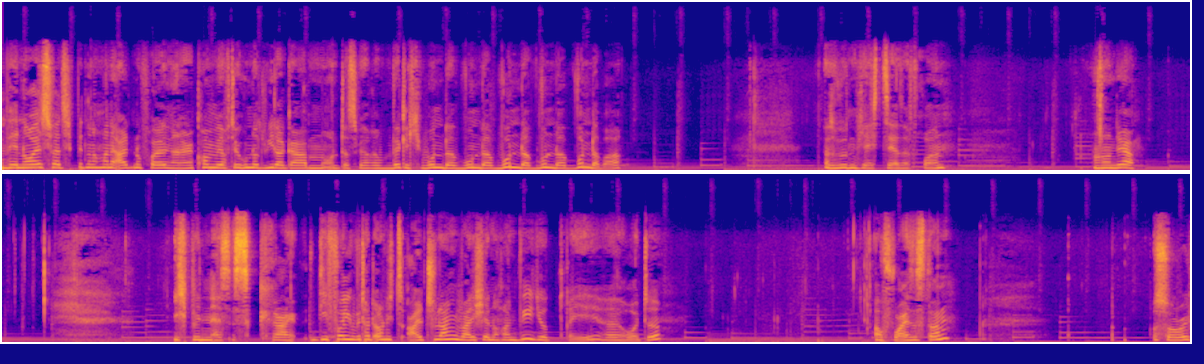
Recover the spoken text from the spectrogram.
wer Neues hört sich bitte noch meine alten Folgen an. Dann kommen wir auf die 100 Wiedergaben und das wäre wirklich wunder, wunder, wunder, wunder, wunderbar. Also würde mich echt sehr, sehr freuen. Und ja. Ich bin, es ist krank. Die Folge wird halt auch nicht allzu lang, weil ich ja noch ein Video drehe äh, heute. Auf Weißes dann. Sorry.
